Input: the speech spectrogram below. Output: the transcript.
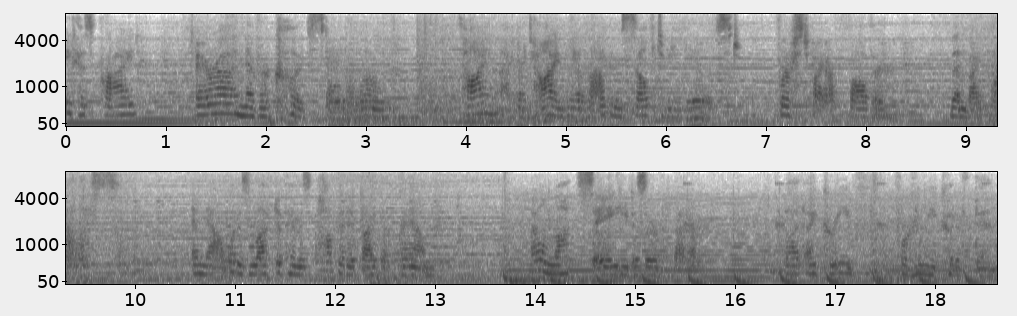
His pride, Era never could stand alone. Time after time, he allowed himself to be used. First by our father, then by Ballas. And now what is left of him is puppeted by the Ram. I will not say he deserved better, but I grieve for who he could have been.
